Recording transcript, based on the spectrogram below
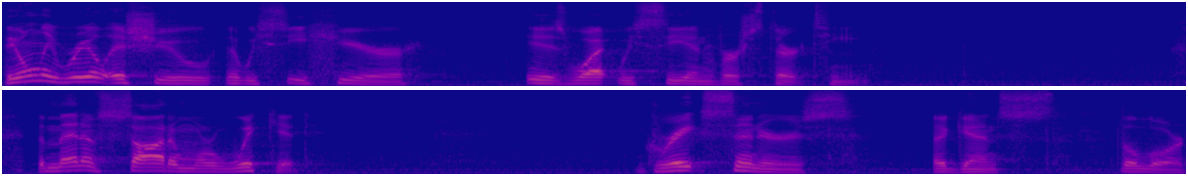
The only real issue that we see here is what we see in verse 13. The men of Sodom were wicked, great sinners against the Lord.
